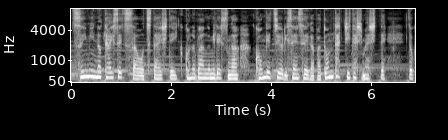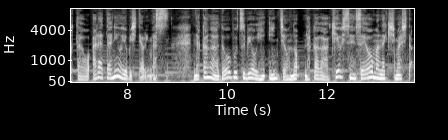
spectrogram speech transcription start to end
睡眠の大切さをお伝えしていくこの番組ですが、今月より先生がバトンタッチいたしまして、ドクターを新たにお呼びしております。中川動物病院院長の中川清先生をお招きしました。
